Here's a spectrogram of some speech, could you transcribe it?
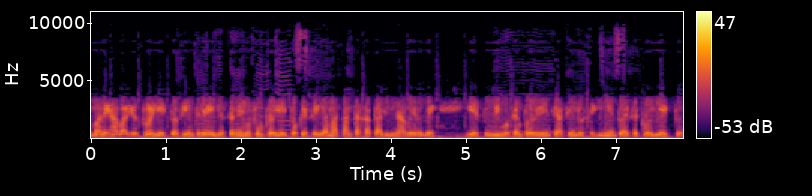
maneja varios proyectos y entre ellos tenemos un proyecto que se llama Santa Catalina Verde y estuvimos en Providencia haciendo seguimiento a ese proyecto.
